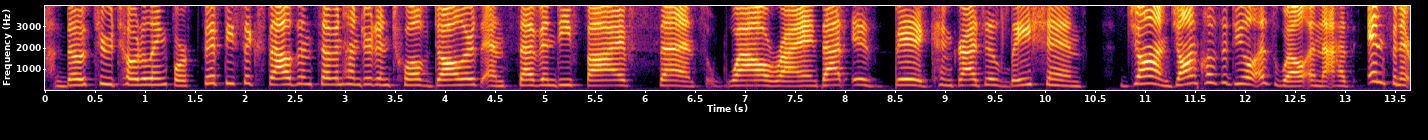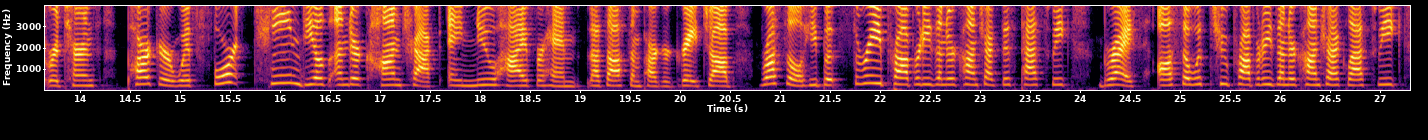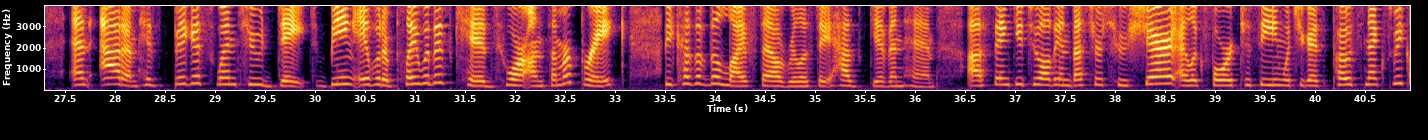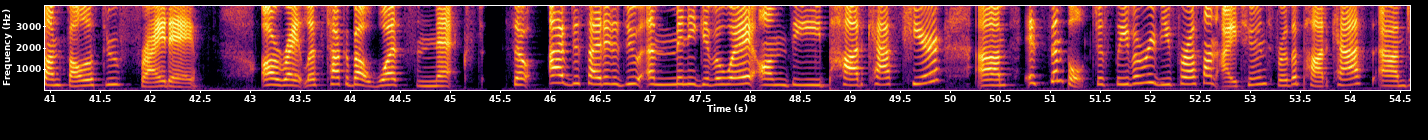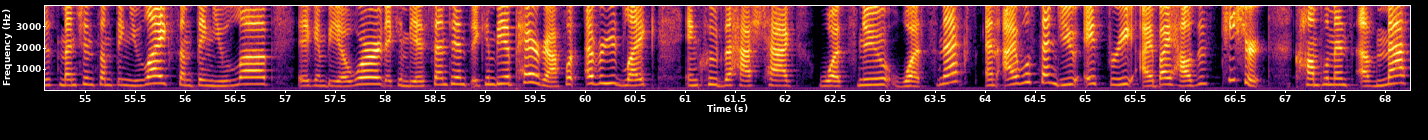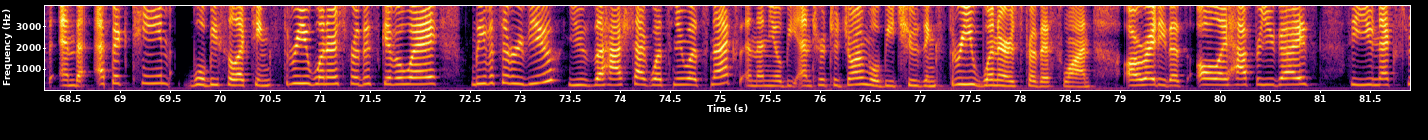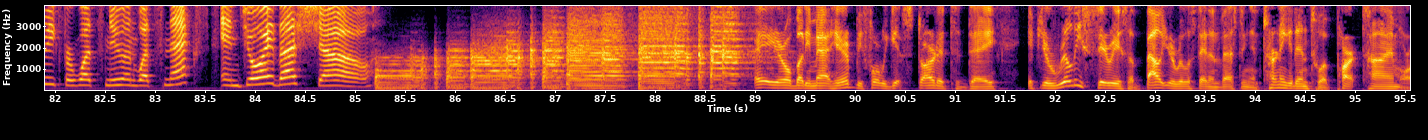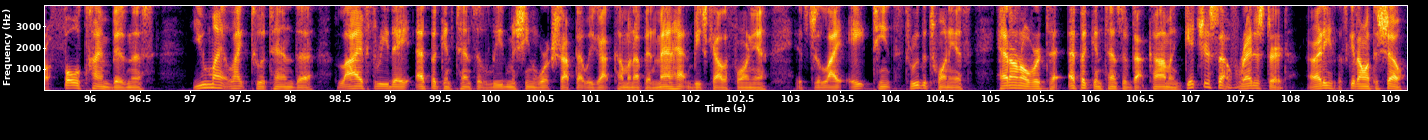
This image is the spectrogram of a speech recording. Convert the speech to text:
Those two totaling for $56,712.75. Wow, Ryan, that is big. Congratulations. John, John closed the deal as well, and that has infinite returns. Parker with 14 deals under contract, a new high for him. That's awesome, Parker. Great job. Russell, he put three properties under contract this past week. Bryce, also with two properties under contract last week. And Adam, his biggest win to date, being able to play with his kids who are on summer break because of the lifestyle real estate has given him. Uh, thank you to all the investors who shared. I look forward to seeing what you guys post next week on Follow Through Friday. All right, let's talk about what's next. So I've decided to do a mini giveaway on the podcast here. Um, it's simple. Just leave a review for us on iTunes for the podcast. Um, just mention something you like, something you love. It can be a word, it can be a sentence, it can be a paragraph, whatever you'd like. Include the hashtag what's new, what's next, and I will send you a free I Buy Houses t shirt. Compliments of Matt and the Epic team. We'll be selecting three winners for this giveaway. Leave us a review, use the hashtag what's new, what's next, and then you'll be entered to join. We'll be choosing three winners for this one. Alrighty, that's all I have for you guys. See you next week for what's new and what's next. Enjoy the show. Hey, your old buddy Matt here. Before we get started today, if you're really serious about your real estate investing and turning it into a part-time or a full-time business, you might like to attend the live three-day Epic Intensive Lead Machine Workshop that we got coming up in Manhattan Beach, California. It's July 18th through the 20th. Head on over to epicintensive.com and get yourself registered. Alrighty, let's get on with the show.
